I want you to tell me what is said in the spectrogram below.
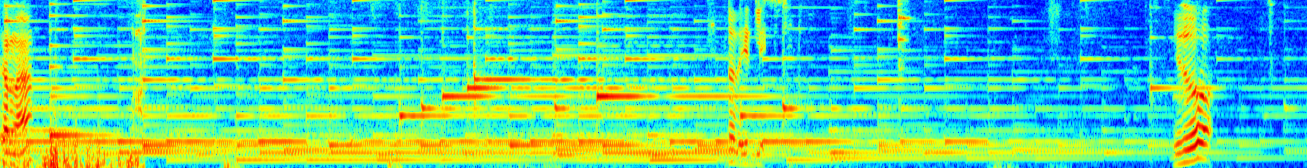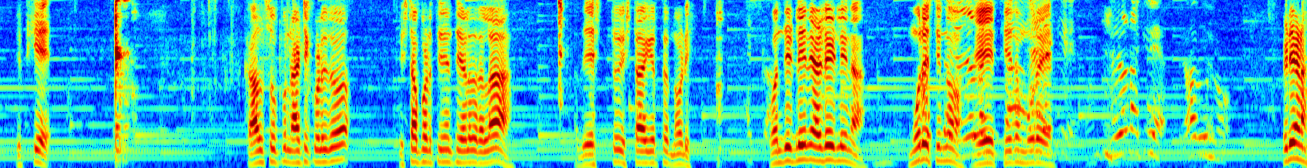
ಕರ್ಣ ಅದು ಇಡ್ಲಿ ಇದು ಇದಕ್ಕೆ ಕಾಲು ಸೂಪು ನಾಟಿ ಕೊಳಿದು ಇಷ್ಟಪಡ್ತೀನಿ ಅಂತ ಹೇಳಿದ್ರಲ್ಲ ಅದು ಎಷ್ಟು ಇಷ್ಟ ಆಗಿರ್ತದೆ ನೋಡಿ. ಒಂದು ಇಡ್ಲಿನ ಎರಡು ಇಡ್ಲಿನ? ಮೂರೇ ತಿನ್ನು. ಏ ತಿನ್ನು ಮೂರೇ. ಅಣ್ಣ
